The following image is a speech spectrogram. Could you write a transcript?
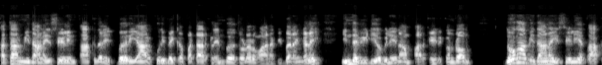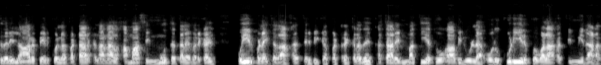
கத்தார் மீதான இஸ்ரேலின் தாக்குதலில் வேறு யார் குறிவைக்கப்பட்டார்கள் என்பது தொடர்பான விவரங்களை இந்த வீடியோவிலே நாம் பார்க்க இருக்கின்றோம். தோகா மீதான இஸ்ரேலிய தாக்குதலில் ஆறு பேர் கொல்லப்பட்டார்கள். ஆனால் ஹமாஸின் மூத்த தலைவர்கள் உயிர் பிழைத்ததாக தெரிவிக்கப்பட்டிருக்கிறது. கத்தாரின் மத்திய தோகாவில் உள்ள ஒரு குடியிருப்பு வளாகத்தின் மீதான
